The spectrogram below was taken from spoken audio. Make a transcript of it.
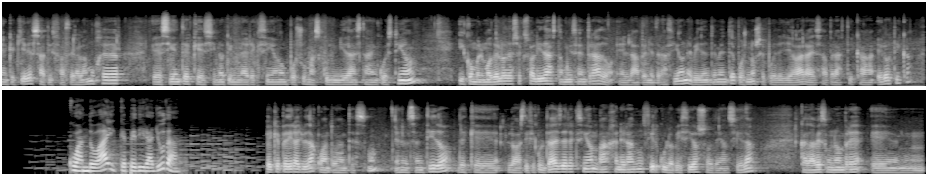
en que quiere satisfacer a la mujer, eh, siente que si no tiene una erección, pues su masculinidad está en cuestión y como el modelo de sexualidad está muy centrado en la penetración, evidentemente pues no se puede llegar a esa práctica erótica. ¿Cuándo hay que pedir ayuda? Hay que pedir ayuda cuanto antes, en el sentido de que las dificultades de erección van generando un círculo vicioso de ansiedad. Cada vez un hombre em,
